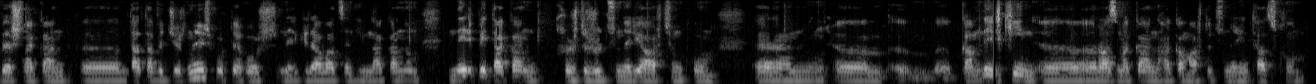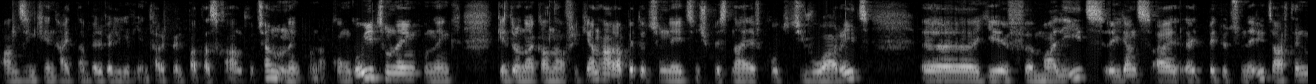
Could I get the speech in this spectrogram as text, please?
վերջնական դատավճիռներ, որտեղ որ ներգրաված են հիմնականում ներպետական խժդժությունների արդյունքում կամ ներքին ռազմական հակամարտությունների ընթացքում անձինք են հայտնաբերվել եւ ենթարկվել պատասխանատվության ունենք մնա Կոնգոից ունենք, ունենք Կենտրոնական Աֆրիկյան Հանրապետություններից, ինչպես նաեւ Կոտ d'Ivoire-ից եւ Մալիից իրանց այդ պետություններից արդեն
